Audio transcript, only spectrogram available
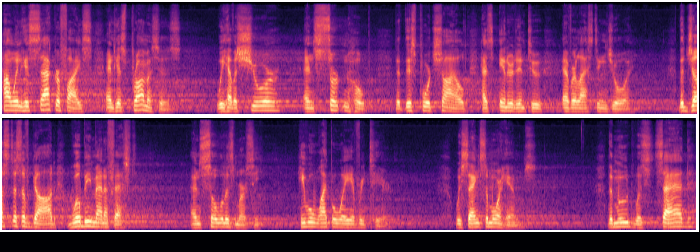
how in his sacrifice and his promises we have a sure and certain hope that this poor child has entered into everlasting joy. The justice of God will be manifest, and so will his mercy. He will wipe away every tear. We sang some more hymns. The mood was sad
